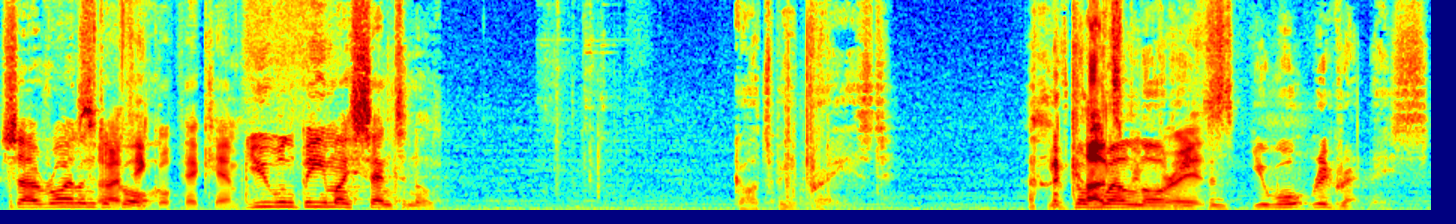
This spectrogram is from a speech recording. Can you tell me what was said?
Sir Royland so de I think we'll pick him. you will be my sentinel. Gods be praised. You've done well, Lord praised. Ethan. You won't regret this.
